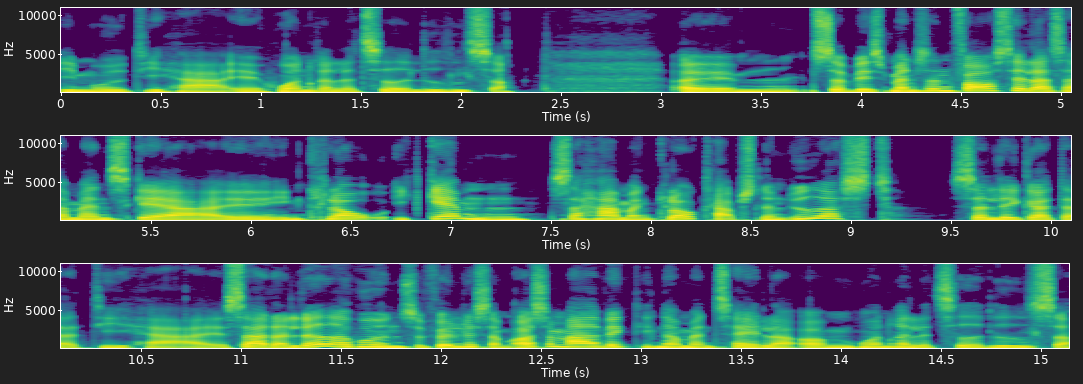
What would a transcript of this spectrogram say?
imod de her øh, hornrelaterede lidelser. Øhm, så hvis man sådan forestiller sig, at man skærer øh, en klov igennem, så har man klovkapslen yderst. Så ligger der de her, øh, så er der læderhuden selvfølgelig, som også er meget vigtig, når man taler om hornrelaterede lidelser.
